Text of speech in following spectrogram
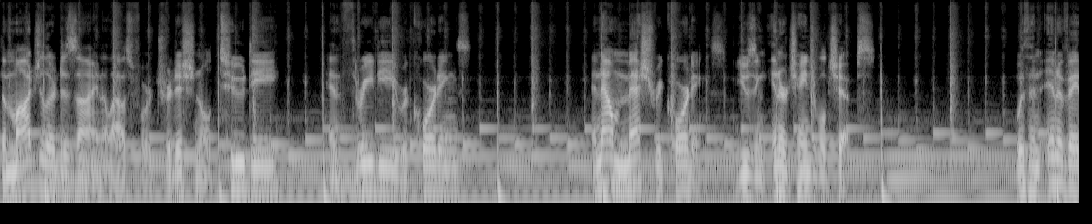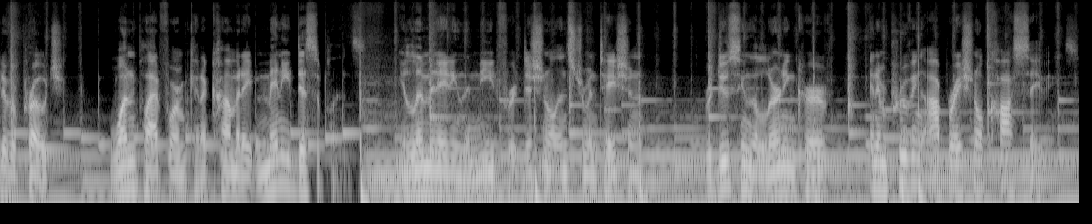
The modular design allows for traditional 2D and 3D recordings, and now mesh recordings using interchangeable chips. With an innovative approach, one platform can accommodate many disciplines, eliminating the need for additional instrumentation, reducing the learning curve, and improving operational cost savings.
